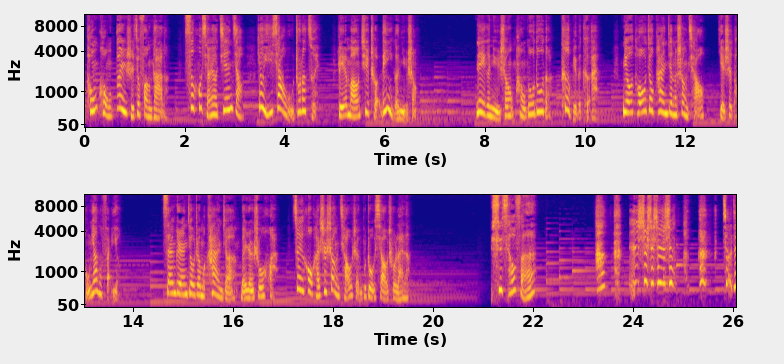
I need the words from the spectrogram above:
瞳孔顿时就放大了，似乎想要尖叫，又一下捂住了嘴，连忙去扯另一个女生。那个女生胖嘟嘟的，特别的可爱，扭头就看见了盛乔。也是同样的反应，三个人就这么看着，没人说话。最后还是盛乔忍不住笑出来了。是乔凡，啊，是是是是是，乔乔，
